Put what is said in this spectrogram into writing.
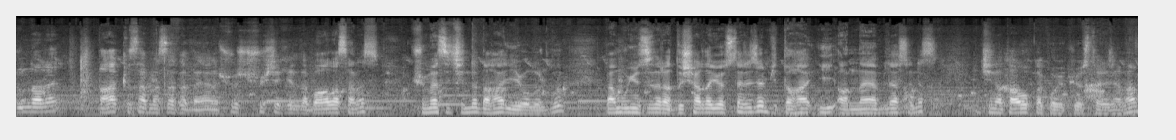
bunları daha kısa mesafede yani şu şu şekilde bağlasanız kümes içinde daha iyi olur bu. Ben bugün sizlere dışarıda göstereceğim ki daha iyi anlayabilirsiniz. İçine tavukla koyup göstereceğim hem.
